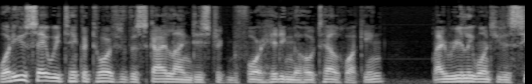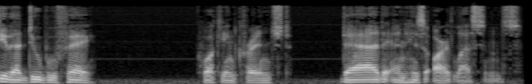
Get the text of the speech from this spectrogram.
What do you say we take a tour through the Skyline District before hitting the hotel, Joaquin? I really want you to see that Dubuffet. Joaquin cringed. Dad and his art lessons.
